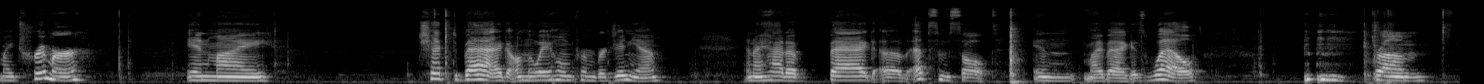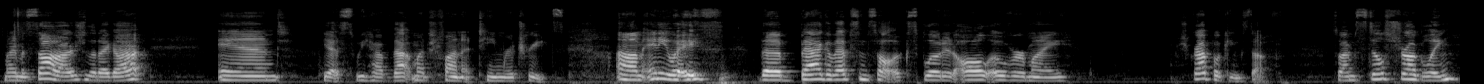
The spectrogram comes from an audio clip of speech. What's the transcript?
my trimmer in my checked bag on the way home from Virginia. And I had a bag of Epsom salt in my bag as well from my massage that I got. And yes, we have that much fun at team retreats. Um, anyways, the bag of Epsom salt exploded all over my scrapbooking stuff. So I'm still struggling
